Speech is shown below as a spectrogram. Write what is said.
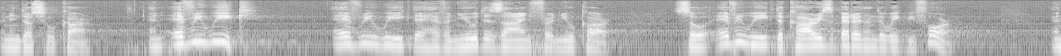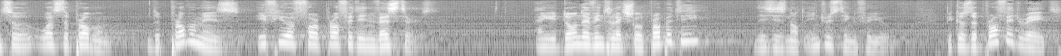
an industrial car. And every week, every week they have a new design for a new car. So every week the car is better than the week before. And so what's the problem? The problem is if you're for profit investors and you don't have intellectual property, this is not interesting for you. Because the profit rate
